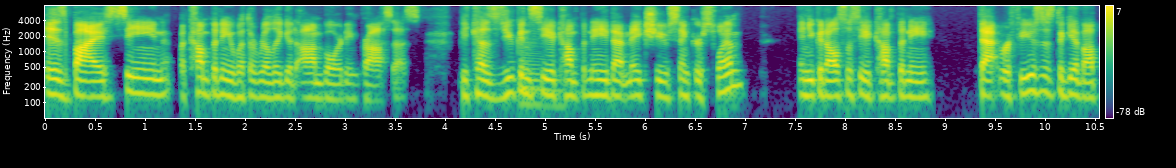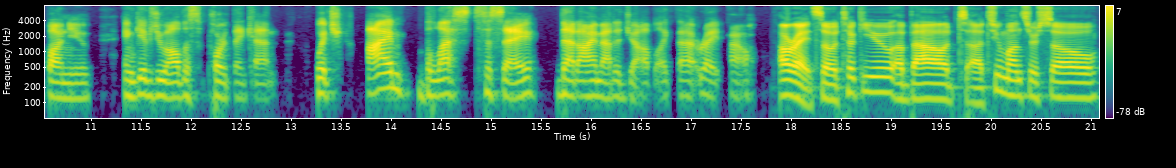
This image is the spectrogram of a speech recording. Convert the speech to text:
is by seeing a company with a really good onboarding process because you can mm. see a hmm. company that makes you sink or swim and you can also see a company that refuses to give up on you and gives you all the support they can which i'm blessed to say that i'm at a job like that right now all right so it took you about uh, two months or so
